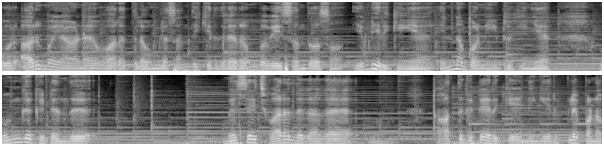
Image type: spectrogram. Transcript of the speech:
ஒரு அருமையான வாரத்தில் உங்களை சந்திக்கிறதுல ரொம்பவே சந்தோஷம். எப்படி இருக்கீங்க? என்ன பண்ணிகிட்டு இருக்கீங்க? உங்ககிட்டேருந்து மெசேஜ் வர்றதுக்காக காத்துக்கிட்டே இருக்கேன் நீங்கள் ரிப்ளை பண்ண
